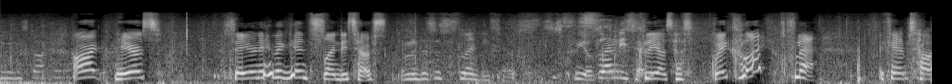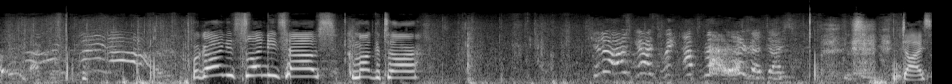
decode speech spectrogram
All right, here's. Say your name again. Slendy's house. I mean, this is Slendy's house. This is Chloe's. Slendy's head. Chloe's house. Wait, Clay? Fla. I can't tell. We're going to Slendy's house. Come on, guitar. guys, wait, ah, up there, guys. Dies.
